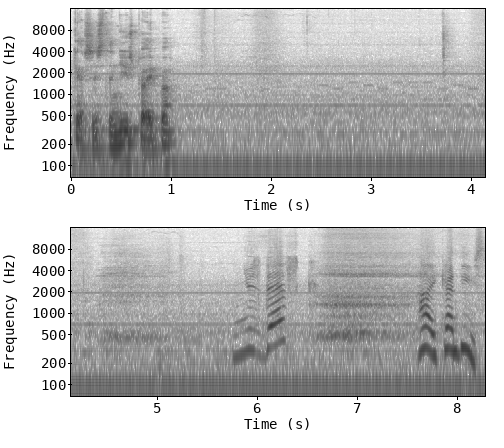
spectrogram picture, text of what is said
Guess it's the newspaper. News desk? Hi, Candice.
